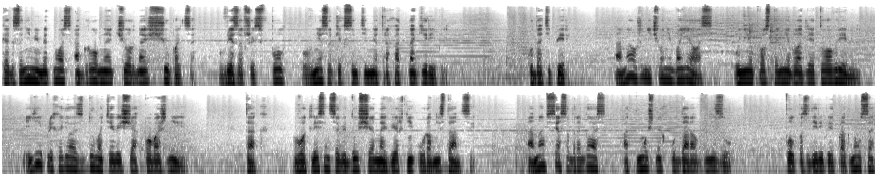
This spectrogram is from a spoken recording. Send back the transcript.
как за ними метнулось огромное черное щупальце, врезавшись в пол в нескольких сантиметрах от ноги Рипли. Куда теперь? Она уже ничего не боялась, у нее просто не было для этого времени, и ей приходилось думать о вещах поважнее. Так, вот лестница, ведущая на верхний уровень станции. Она вся содрогалась от мощных ударов внизу. Пол позади Рипли прогнулся,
